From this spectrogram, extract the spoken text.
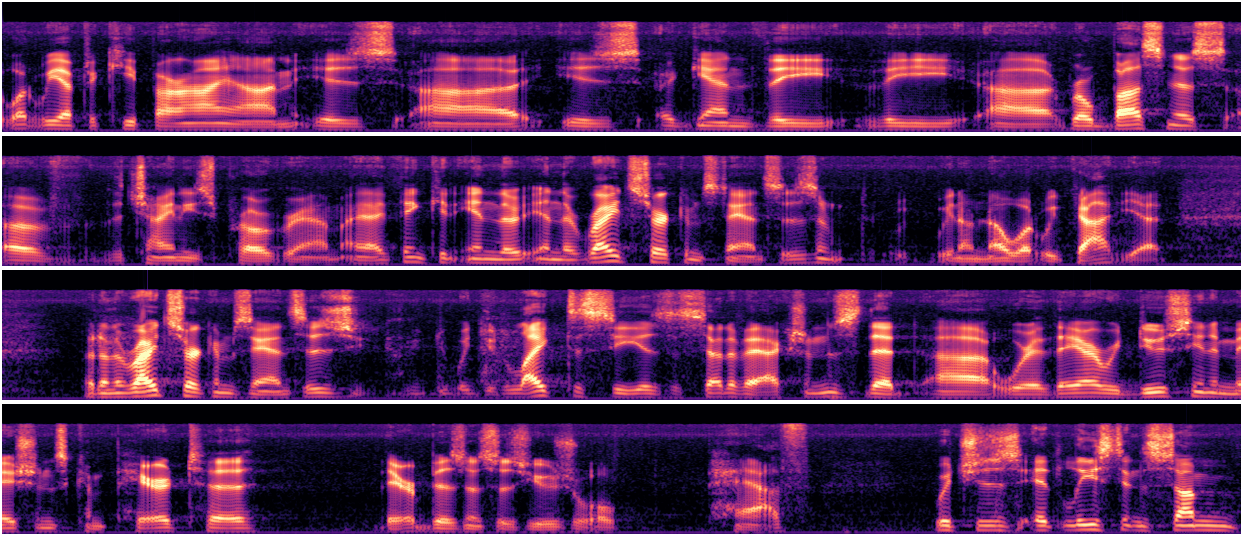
what we have to keep our eye on is uh, is again the the uh, robustness of the Chinese program. And I think in, in the in the right circumstances, and we don't know what we've got yet, but in the right circumstances, what you'd like to see is a set of actions that uh, where they are reducing emissions compared to their business as usual path which is at least in some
